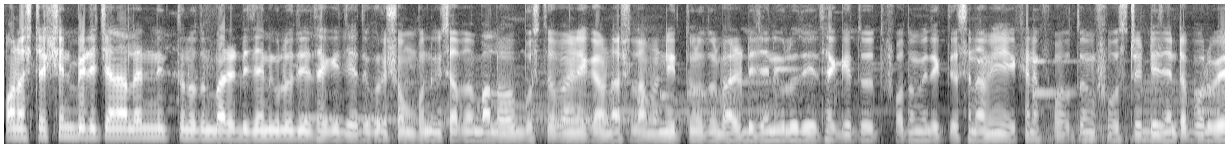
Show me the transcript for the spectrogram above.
কনস্ট্রাকশন বিডি চ্যানেলের নিত্য নতুন বাড়ির ডিজাইনগুলো দিয়ে থাকি, যেহেতু করে সম্পূর্ণ কিছু আপনার ভালোভাবে বুঝতে পারেন কারণ আসলে আমরা নিত্য নতুন বাড়ির ডিজাইনগুলো দিয়ে থাকি। তো প্রথমে দেখতেছেন আমি, এখানে প্রথমে ফোস্টের ডিজাইনটা পড়বে।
